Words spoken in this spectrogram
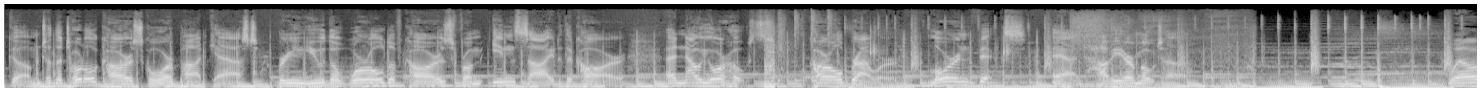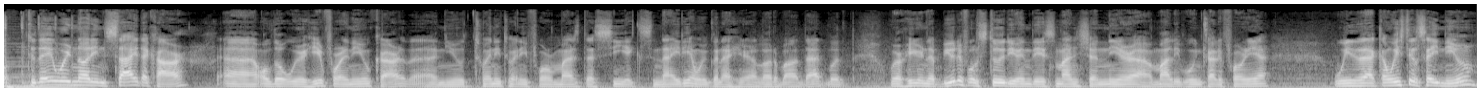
Welcome to the Total Car Score podcast, bringing you the world of cars from inside the car. And now, your hosts, Karl Brauer, Lauren Fix, and Javier Mota. Well, today we're not inside a car, uh, although we're here for a new car, the new 2024 Mazda CX90, and we're going to hear a lot about that. But we're here in a beautiful studio in this mansion near uh, Malibu in California with uh, can we still say new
